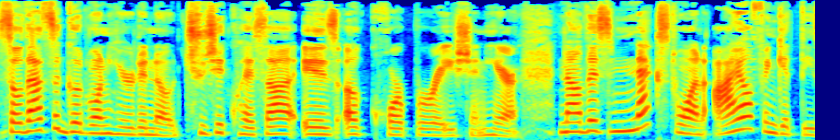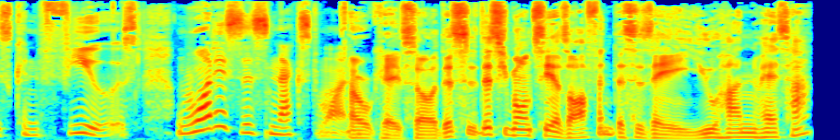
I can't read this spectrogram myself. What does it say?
So that's a good one here to know. 주식회사 is a corporation here. Now, this next one, I often get these confused. What is this next one? Okay, so this is this you won't see as often. This is a 유한 회사,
